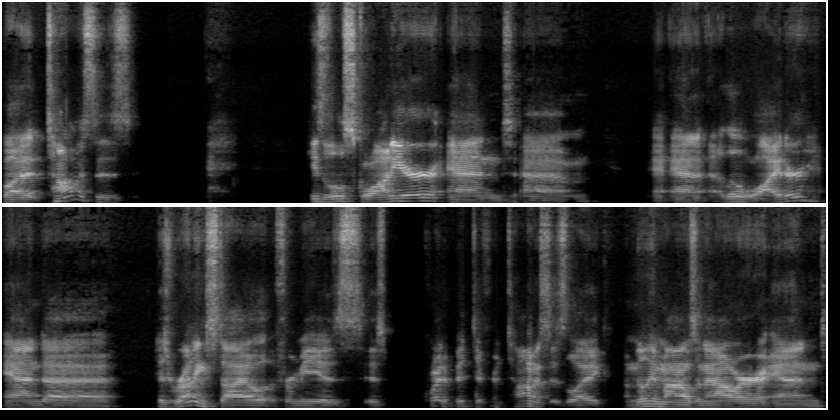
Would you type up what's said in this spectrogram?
but Thomas is he's a little squattier and um, and a little wider, and uh, his running style for me is is quite a bit different. Thomas is like a million miles an hour and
